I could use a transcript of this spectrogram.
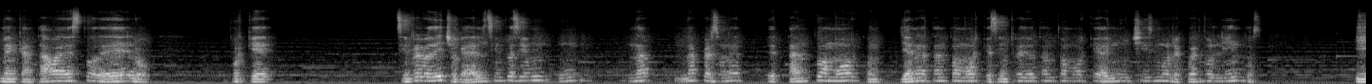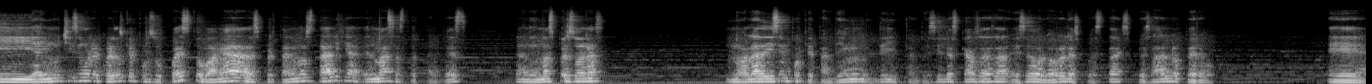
me encantaba esto de él, porque siempre lo he dicho, que él siempre ha sido una, persona de tanto amor, con, llena de tanto amor, que siempre dio tanto amor, que hay muchísimos recuerdos lindos. Y hay muchísimos recuerdos que por supuesto van a despertar nostalgia. Es más, hasta tal vez las mismas personas no la dicen porque también tal vez sí les causa ese dolor o les cuesta expresarlo, pero eh,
